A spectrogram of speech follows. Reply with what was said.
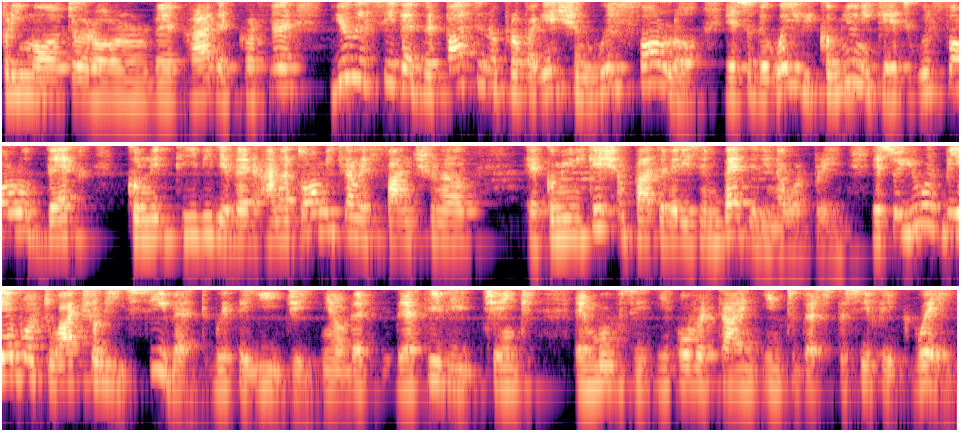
premotor or the other cortex. You will see that the pattern of propagation will follow, and so the way we communicate will follow that connectivity, that anatomical and functional a uh, communication pattern that is embedded in our brain. And so you will be able to actually see that with the EEG, you know, that the activity change and moves over time into that specific way.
